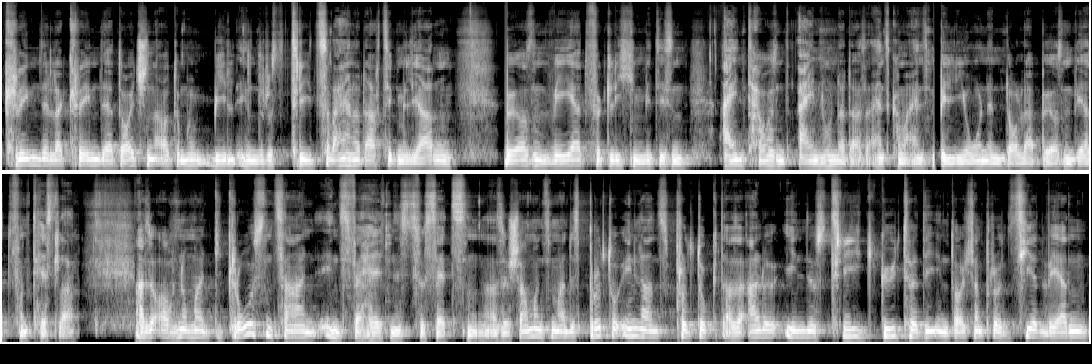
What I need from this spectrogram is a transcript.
Creme de la Creme der deutschen Automobilindustrie 280 Milliarden Börsenwert verglichen mit diesen 1100, also 1,1 Billionen Dollar Börsenwert von Tesla. Also auch nochmal die großen Zahlen ins Verhältnis zu setzen. Also schauen wir uns mal das Bruttoinlandsprodukt, also alle Industriegüter, die in Deutschland produziert werden,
